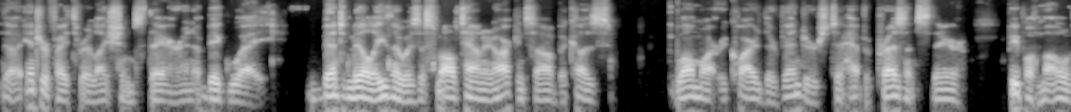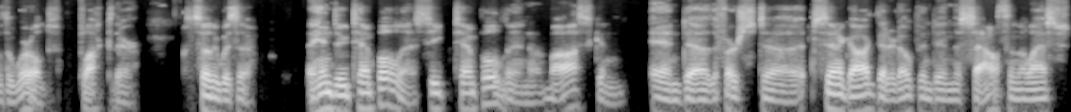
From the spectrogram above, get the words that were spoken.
the interfaith relations there in a big way. Bentonville, even though it was a small town in Arkansas, because Walmart required their vendors to have a presence there. People from all over the world flocked there. So there was a, a Hindu temple and a Sikh temple and a mosque and and uh, the first uh, synagogue that had opened in the South in the last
